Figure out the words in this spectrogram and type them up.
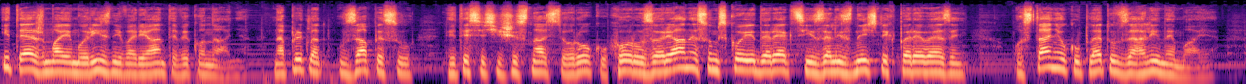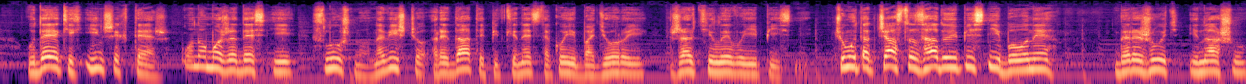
І теж маємо різні варіанти виконання. Наприклад, у запису 2016 року хору Зоряни Сумської дирекції залізничних перевезень останнього куплету взагалі немає. У деяких інших теж. Воно може десь і слушно, навіщо ридати під кінець такої бадьорої, жартівливої пісні. Чому так часто згадую пісні? Бо вони бережуть і нашу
